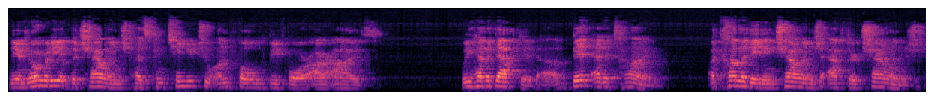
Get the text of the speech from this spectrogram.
the enormity of the challenge has continued to unfold before our eyes. We have adapted a bit at a time, accommodating challenge after challenge,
